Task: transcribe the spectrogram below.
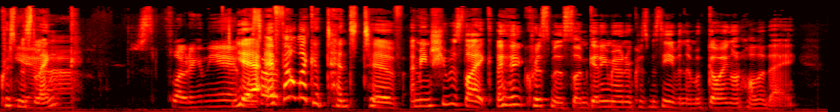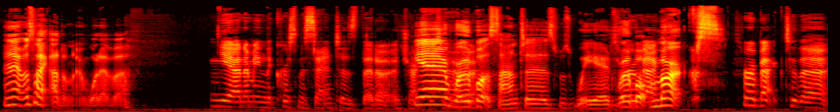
Christmas Yeah. link. Just floating in the air. Yeah, Also- it felt like a tentative. I mean, she was like, I hate Christmas, so I'm getting married on Christmas Eve, and then we're going on holiday. And it was like, I don't know, whatever. Yeah, and I mean the Christmas Santas that are attracted Yeah, to her. robot Santas was weird. Throwback. Robot Mercs. Throwback to the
